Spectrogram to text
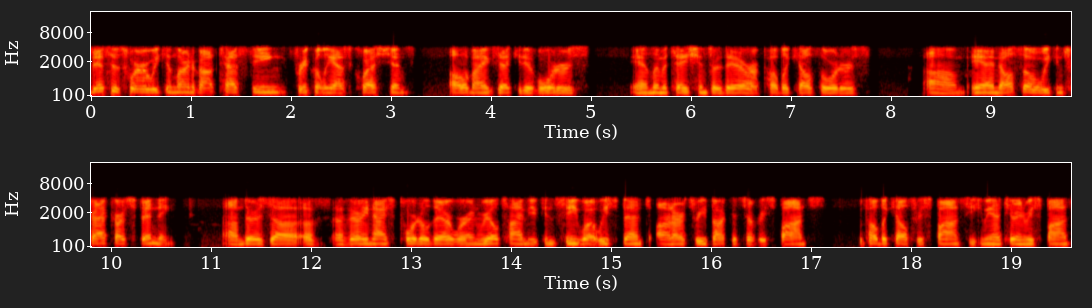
this is where we can learn about testing, frequently asked questions, all of my executive orders, and limitations are there, our public health orders, um, and also we can track our spending. Um, there's a, a, a, very nice portal there where in real time you can see what we spent on our three buckets of response the public health response, the humanitarian response,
